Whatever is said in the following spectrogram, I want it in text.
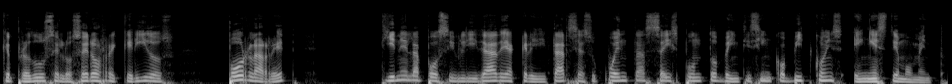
que produce los ceros requeridos por la red, tiene la posibilidad de acreditarse a su cuenta 6.25 bitcoins en este momento.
